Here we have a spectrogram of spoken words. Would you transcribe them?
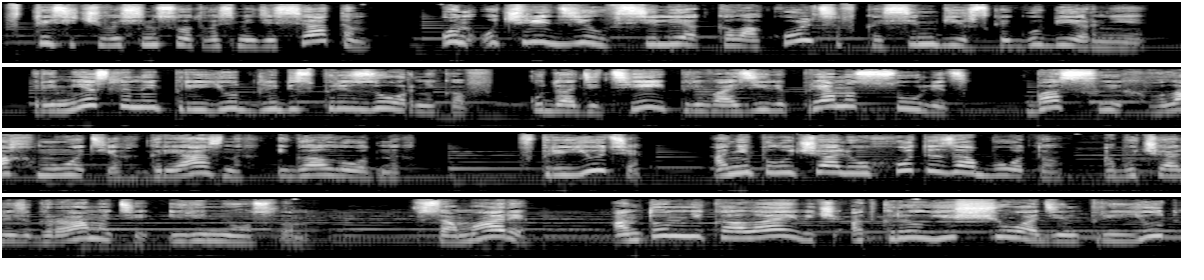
В 1880-м он учредил в селе Колокольцевка Симбирской губернии ремесленный приют для беспризорников, куда детей привозили прямо с улиц, босых, в лохмотьях, грязных и голодных. В приюте они получали уход и заботу, обучались грамоте и ремеслам. В Самаре Антон Николаевич открыл еще один приют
